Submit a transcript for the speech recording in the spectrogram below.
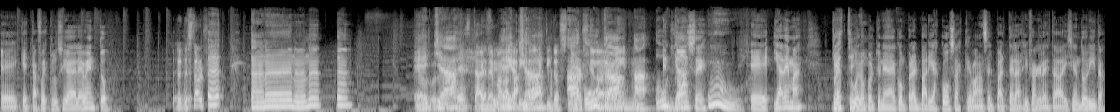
eh, que esta fue exclusiva del evento. Starfield. Starfield. Tenemos a a Tito Starfield ahora mismo. a Uga. Entonces, Uh, Eh, y además, que Breathtaking. tuve la oportunidad de comprar varias cosas que van a ser parte de la rifa que les estaba diciendo ahorita.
